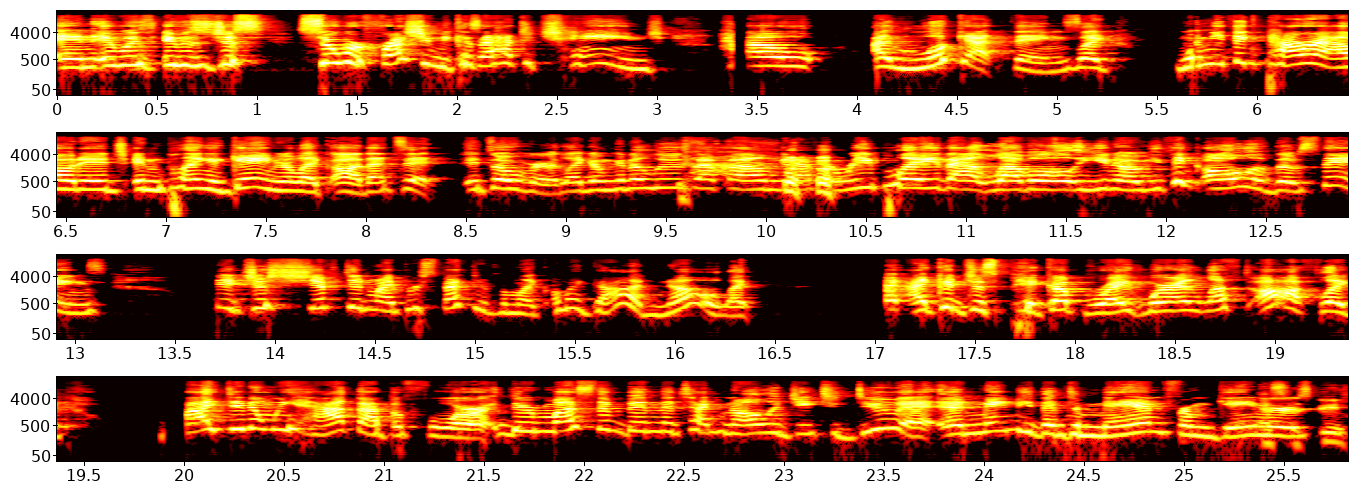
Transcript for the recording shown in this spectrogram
And it was it was just so refreshing because I had to change how I look at things. Like when you think power outage in playing a game, you're like, oh, that's it. It's over. Like I'm gonna lose that file. I'm gonna have to replay that level. You know, you think all of those things. It just shifted my perspective. I'm like, oh my God, no, like I, I could just pick up right where I left off. Like, why didn't we have that before? There must have been the technology to do it. And maybe the demand from gamers SSDs.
